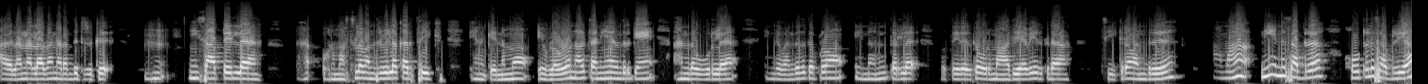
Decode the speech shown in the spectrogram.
அதெல்லாம் நல்லா தான் நடந்துட்டு இருக்கு. நீ சாப்பிட்டே ஒரு மாசத்துல வந்துருவில கார்த்திக். எனக்கு என்னமோ எவ்வளவோ நாள் தனியா இருந்திருக்கேன் அந்த ஊர்ல. இங்க வந்ததுக்கு அப்புறம் என்னன்னு தெரியல. ஒத்தையில இருக்க ஒரு மாதிரியாவே இருக்கடா. சீக்கிரம் வந்துரு. ஆமா நீ என்ன சாப்பிடுற? ஹோட்டல்ல சாப்பிடுறியா?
